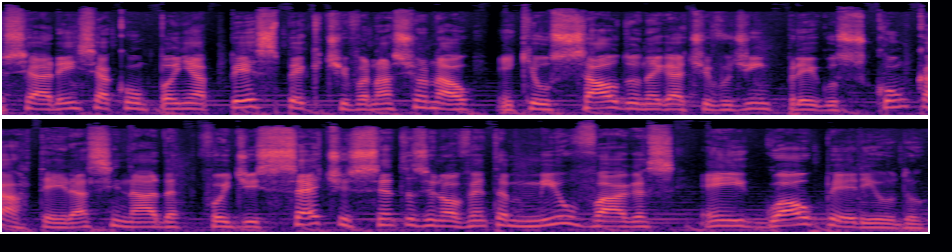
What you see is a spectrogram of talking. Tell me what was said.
cearense acompanha a perspectiva nacional, em que o saldo negativo de empregos com carteira assinada foi de 790 mil vagas em igual período.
